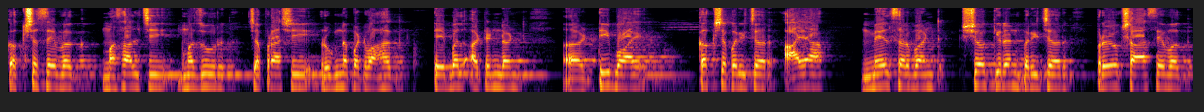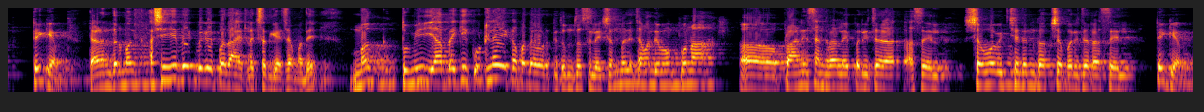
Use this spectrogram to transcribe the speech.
कक्षसेवक मसालची मजूर चपराशी रुग्णपटवाहक टेबल अटेंडंट टी बॉय कक्ष परिचर आया मेल सर्वंट श किरण परिचर प्रयोगशाळा सेवक ठीक आहे? त्यानंतर मग असे हे वेगवेगळे पद आहेत लक्षात घ्यायच्यामध्ये. मग तुम्ही यापैकी कुठल्याही एका पदावरती तुमचं सिलेक्शन म्हणजे त्याच्यामध्ये मग पुन्हा प्राणी संग्रहालय परिचर असेल शवविच्छेदन कक्ष परिचर असेल ठीक आहे?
